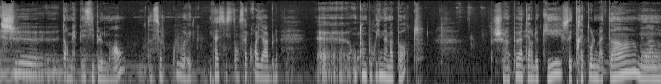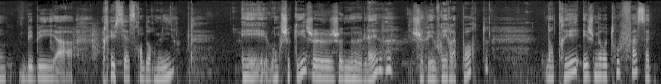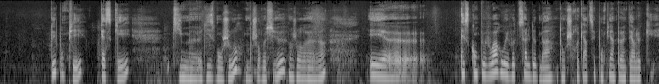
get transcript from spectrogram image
Je dormais paisiblement, d'un seul coup avec une insistance incroyable. Euh, on tambourine à ma porte. Je suis un peu interloquée, c'est très tôt le matin, mon bébé a réussi à se rendormir. Et bon, choquée, je, je me lève, je vais ouvrir la porte d'entrée et je me retrouve face à des pompiers casqués qui me disent bonjour, bonjour monsieur, bonjour. euh, hein. et euh, est-ce qu'on peut voir où est votre salle de bain? Donc je regarde ces pompiers un peu interloqués.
